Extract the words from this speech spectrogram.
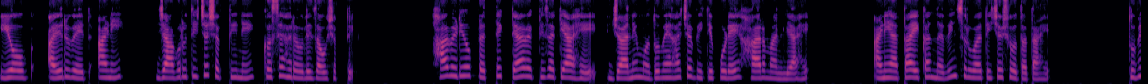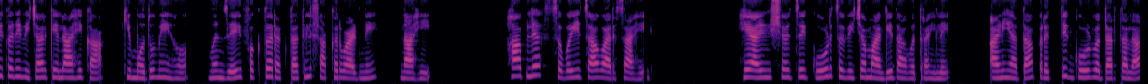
योग आयुर्वेद आणि जागृतीच्या शक्तीने कसे हरवले जाऊ शकते? हा व्हिडिओ प्रत्येक त्या व्यक्तीसाठी आहे ज्याने मधुमेहाच्या भीतीपुढे हार मानली आहे आणि आता एका नवीन सुरुवातीच्या शोधात आहे. तुम्ही कधी विचार केला आहे का की मधुमेह म्हणजे फक्त रक्तातील साखर वाढणे नाही? हा आपल्या सवयीचा वारसा आहे. हे आयुष्याचे गोड चवीच्या मागे धावत राहिले आणि आता प्रत्येक गोड पदार्थाला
